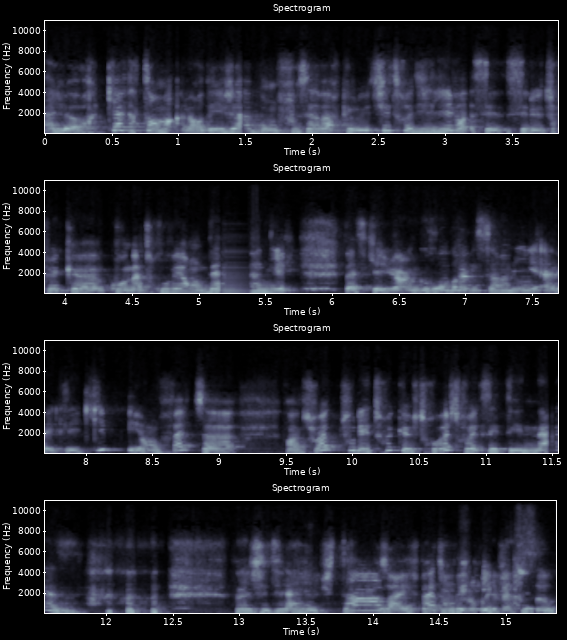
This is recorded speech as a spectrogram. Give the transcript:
Alors, carte en main. Alors déjà, bon, faut savoir que le titre du livre, c'est le truc euh, qu'on a trouvé en dernier parce qu'il y a eu un gros brainstorming avec l'équipe et en fait, euh, tu vois, tous les trucs que je trouvais, je trouvais que c'était naze. J'étais là, mais putain, j'arrive pas à trouver. Bonjour les versos.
